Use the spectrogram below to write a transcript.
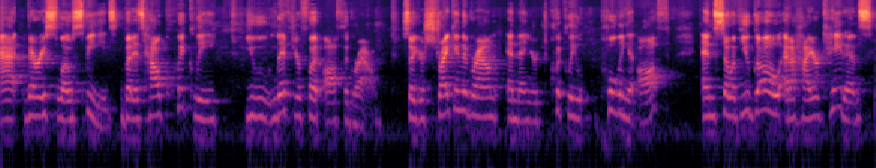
at very slow speeds, but it's how quickly you lift your foot off the ground. So you're striking the ground and then you're quickly pulling it off. And so if you go at a higher cadence,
